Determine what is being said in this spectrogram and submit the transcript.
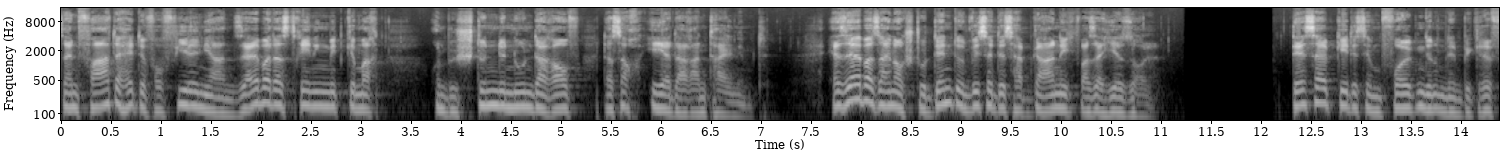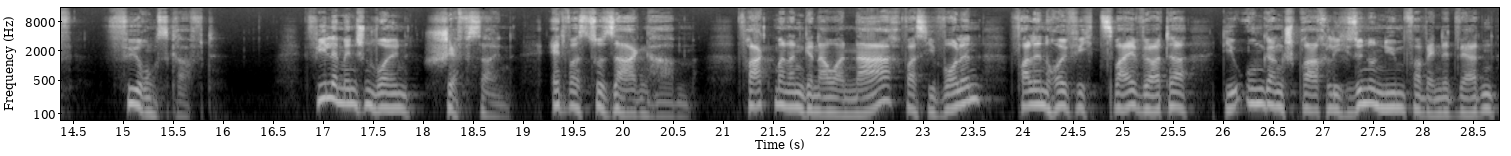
Sein Vater hätte vor vielen Jahren selber das Training mitgemacht und bestünde nun darauf, dass auch er daran teilnimmt. Er selber sei noch Student und wisse deshalb gar nicht, was er hier soll. Deshalb geht es im Folgenden um den Begriff Führungskraft. Viele Menschen wollen Chef sein, etwas zu sagen haben. Fragt man dann genauer nach, was sie wollen, fallen häufig zwei Wörter, die umgangssprachlich synonym verwendet werden,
